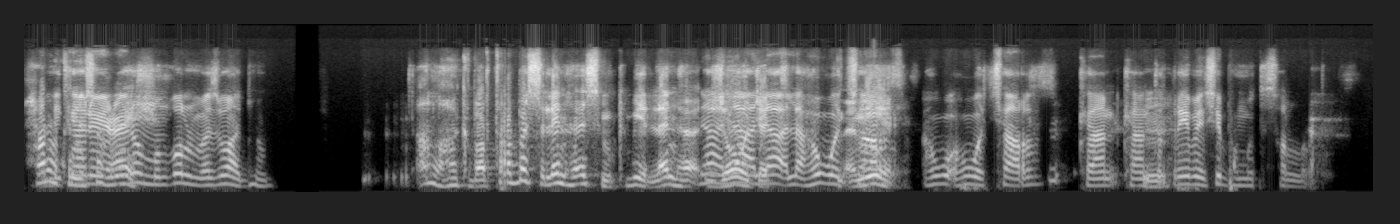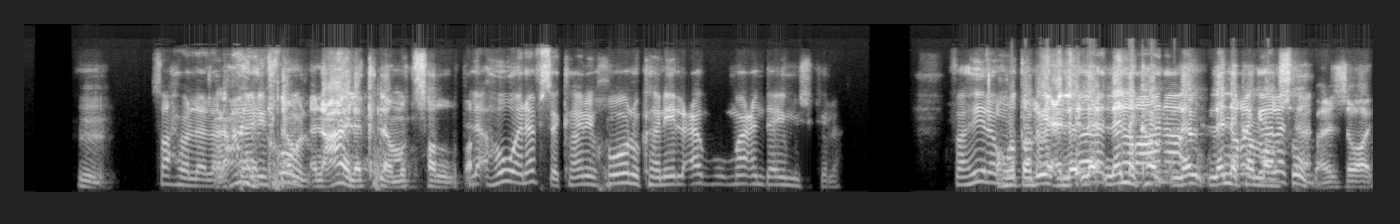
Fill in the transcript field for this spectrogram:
حركة كانوا النساء يعانون؟ من ظلم أزواجهم الله أكبر ترى بس لأنها اسم كبير لأنها لا زوجة لا لا لا هو. تشارلز هو هو تشارلز كان كان مم. تقريبا شبه متسلط. صح ولا لا؟ كان يخون العائلة كلها متسلطة لا هو نفسه كان يخون وكان يلعب وما عنده أي مشكلة فهي لما هو طبيعي لأنه كان لأنه كان مغصوب على الزواج.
